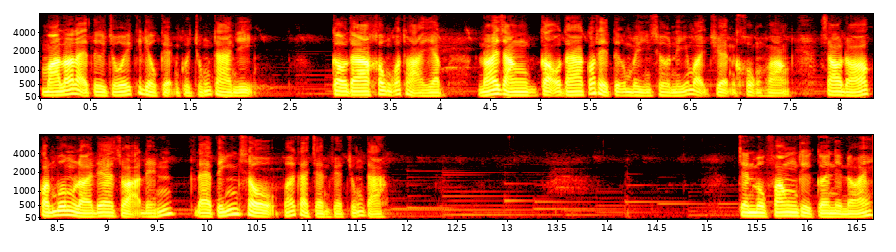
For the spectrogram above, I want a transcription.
mà nó lại từ chối cái điều kiện của chúng ta nhỉ. Cậu ta không có thỏa hiệp, nói rằng cậu ta có thể tự mình xử lý mọi chuyện khủng hoảng, sau đó còn buông lời đe dọa đến để tính sổ với cả Trần Việt chúng ta. Trần Mục Phong thì cười để nói,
